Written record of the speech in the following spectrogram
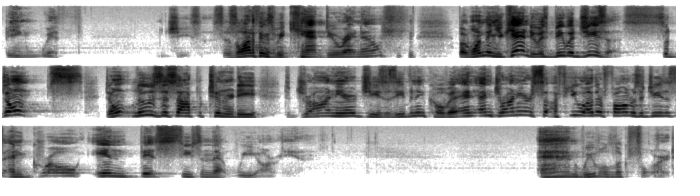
being with Jesus. There's a lot of things we can't do right now, but one thing you can do is be with Jesus. So don't don't lose this opportunity to draw near Jesus, even in COVID, and, and draw near a few other followers of Jesus and grow in this season that we are in. And we will look forward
